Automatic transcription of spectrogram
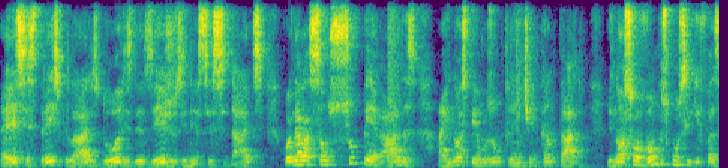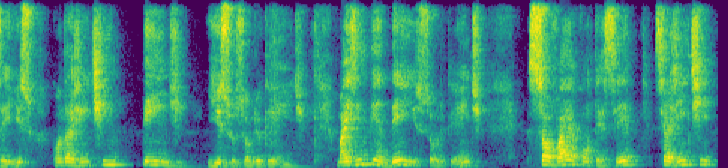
a esses três pilares, dores, desejos e necessidades, quando elas são superadas, aí nós temos um cliente encantado. E nós só vamos conseguir fazer isso quando a gente entende isso sobre o cliente. Mas entender isso sobre o cliente só vai acontecer se a gente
